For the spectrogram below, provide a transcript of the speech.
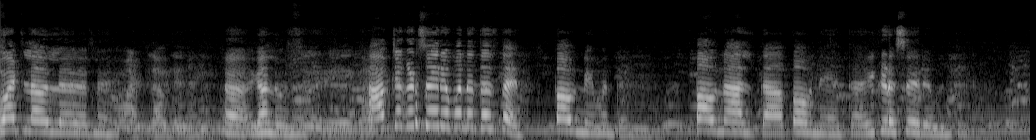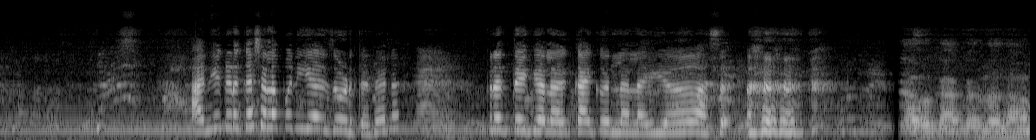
वाट लावलं नाही. वाट लावलं नाही. हा घालून. सोयरे आमच्याकडे सोयरे म्हणत असतात. पाहुणे म्हणतात. पाहुणा आलता पाहुणे येतात इकडे सोयरे म्हणतात आणि इकडे कशाला पण य जोडतात है ना? हा. प्रत्येक याला काय करला य असं. जावं का करला लाव?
